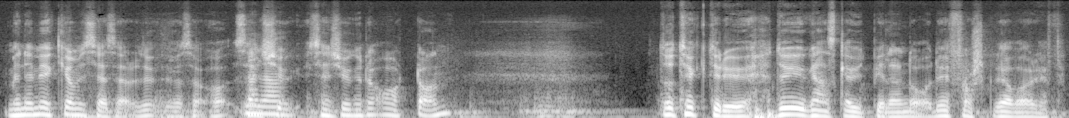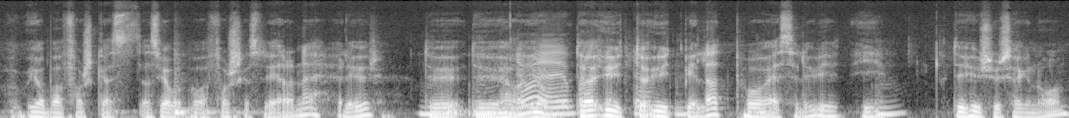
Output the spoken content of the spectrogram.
Men det är mycket om du säger så här. Du, du, så, sen, Men, ja. 20, sen 2018. Då tyckte du, du är ju ganska utbildad ändå. Du är forskare, du har varit, jobbat, forskas, alltså jobbat på forskarstuderande, eller hur? Du, du Mm. har, Ja, jag jobb, jobbar du har ut, SLU. utbildat på SLU i, i Mm. du är husdjursagronom.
